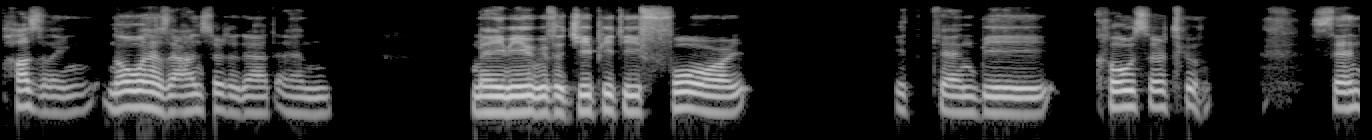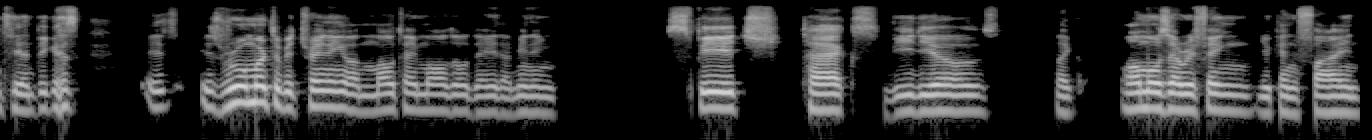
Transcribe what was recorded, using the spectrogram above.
puzzling. No one has an answer to that. And maybe with the GPT-4, it can be closer to sentient because it's, it's rumored to be training on multimodal data, meaning speech, text, videos, like almost everything you can find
